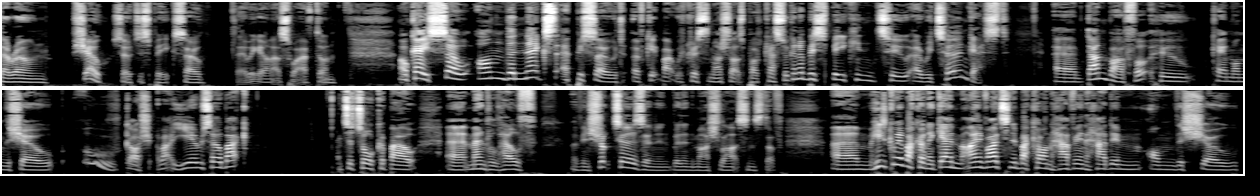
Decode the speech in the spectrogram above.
their own show, so to speak. So there we go. That's what I've done. Okay, so on the next episode of Kickback with Chris the Martial Arts podcast, we're going to be speaking to a return guest, um, Dan Barfoot, who came on the show, oh gosh, about a year or so back to talk about uh, mental health of instructors and within the martial arts and stuff. Um, he's coming back on again. I invited him back on, having had him on the show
